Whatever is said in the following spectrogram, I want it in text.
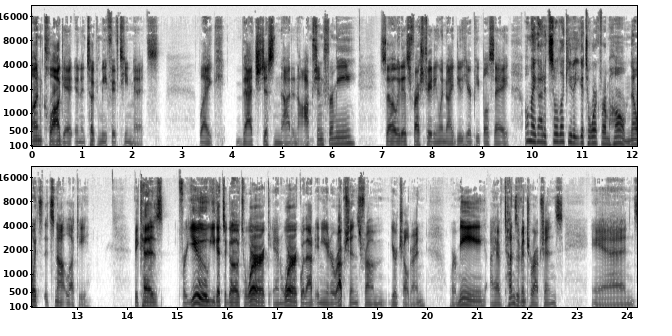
unclog it and it took me 15 minutes." Like that's just not an option for me. So it is frustrating when I do hear people say, "Oh my god, it's so lucky that you get to work from home." No, it's it's not lucky. Because for you, you get to go to work and work without any interruptions from your children. Where me, I have tons of interruptions and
